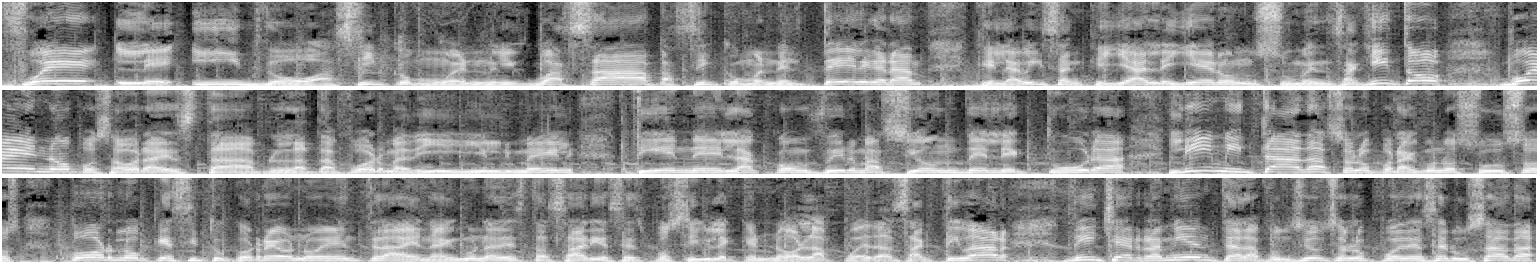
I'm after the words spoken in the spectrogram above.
fue leído, así como en el WhatsApp, así como en el Telegram, que le avisan que ya leyeron su mensajito. Bueno, pues ahora esta plataforma de Gmail tiene la confirmación de lectura limitada solo por algunos usos, por lo que si tu correo no entra en alguna de estas áreas es posible que no la puedas activar. Dicha herramienta, la función solo puede ser usada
